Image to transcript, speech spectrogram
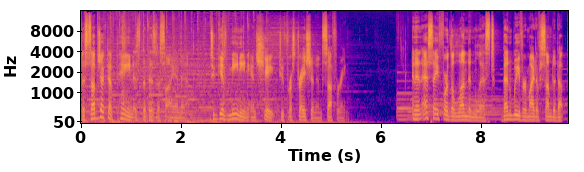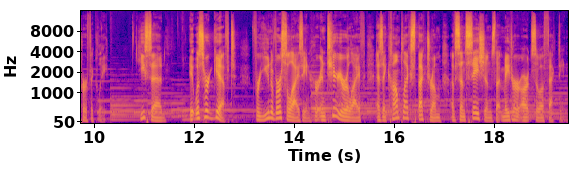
The subject of pain is the business I am in, to give meaning and shape to frustration and suffering. In an essay for the London List, Ben Weaver might have summed it up perfectly. He said, It was her gift for universalizing her interior life as a complex spectrum of sensations that made her art so affecting.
